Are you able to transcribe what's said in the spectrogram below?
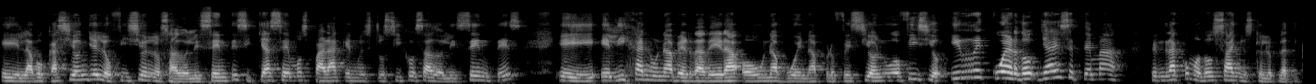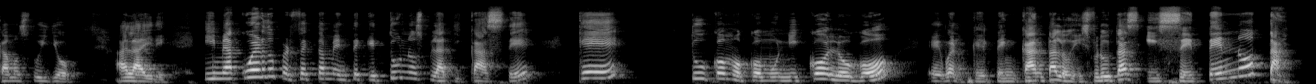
eh, la vocación y el oficio en los adolescentes y qué hacemos para que nuestros hijos adolescentes eh, elijan una verdadera o una buena profesión u oficio. Y recuerdo, ya ese tema tendrá como dos años que lo platicamos tú y yo al aire. Y me acuerdo perfectamente que tú nos platicaste que tú como comunicólogo, eh, bueno, que te encanta, lo disfrutas y se te nota.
